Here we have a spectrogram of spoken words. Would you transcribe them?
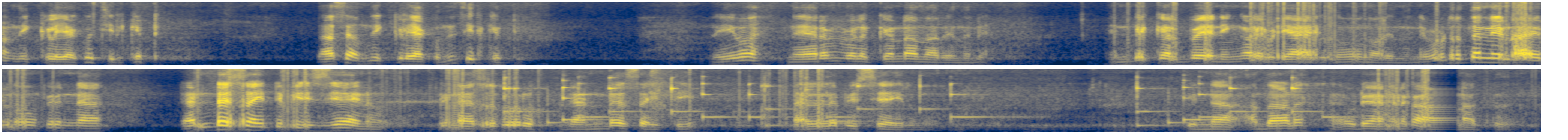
ഒന്ന് ഇക്കിളിയാക്കും ചിരിക്കട്ടെ. ദാസ ഒന്ന് ഇക്കിളിയാക്കും ഒന്ന് ചിരിക്കട്ടെ. ദൈവ നേരം വെളുക്കേണ്ടെന്ന് അറിയുന്നില്ല എന്റെ കൽബെ നിങ്ങൾ എവിടെയായിരുന്നു എന്ന് പറയുന്നുണ്ട് ഇവിടെ തന്നെ ഉണ്ടായിരുന്നു. പിന്നെ രണ്ട് ദിവസമായിട്ട് ബിസി ആയിരുന്നു. പിന്നെ സുഹൂർ രണ്ട് ദിവസമായിട്ട് നല്ല ബിസി ആയിരുന്നു. പിന്നെ അതാണ് എവിടെ അങ്ങനെ കാണാത്തത്.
